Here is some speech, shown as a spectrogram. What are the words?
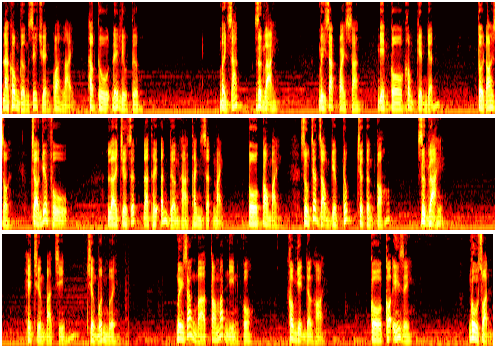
đã không ngừng di chuyển qua lại, Hấp thu đế lưu tương. Minh Giác, dừng lại. Minh Giác quay sang, Nhìn cô không kiên nhẫn. Tôi nói rồi, Chờ nghĩa phụ. Lời chưa dứt đã thấy ấn đường Hà Thanh giật mạnh. Cô cau mày, Dùng chất giọng nghiêm túc chưa từng có. Dừng lại. Hết trường 39 Trường 40 Mình răng mở to mắt nhìn cô, Không nhìn được hỏi, Cô có ý gì? Ngu xuẩn,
